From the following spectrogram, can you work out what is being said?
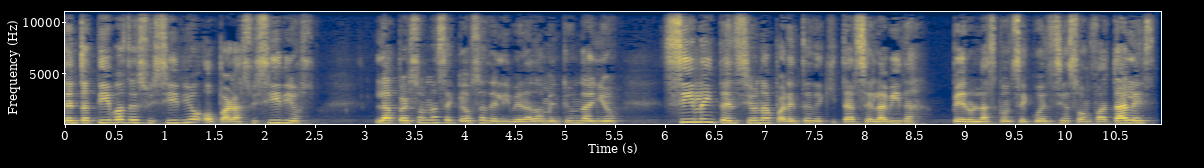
Tentativas de suicidio o para suicidios. La persona se causa deliberadamente un daño sin la intención aparente de quitarse la vida, pero las consecuencias son fatales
